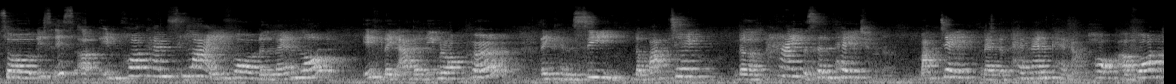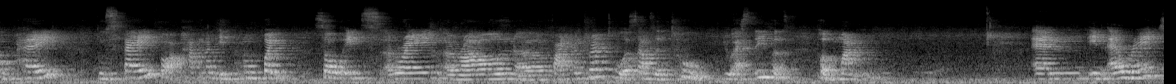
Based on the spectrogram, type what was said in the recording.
So this is an important slide for the landlord. If they are the developer, they can see the budget, the high percentage budget that the tenant can afford to pay to stay for apartment in Phnom Penh. So it's range around uh, 500 to 1,002 USD per, per month. And in average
